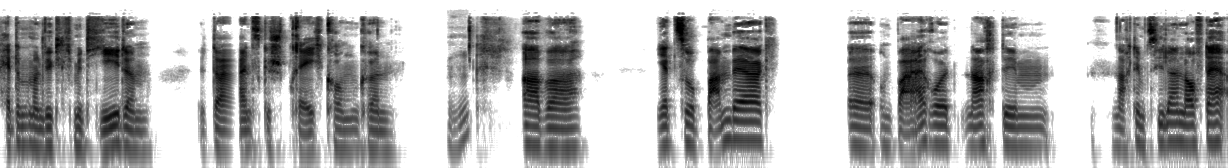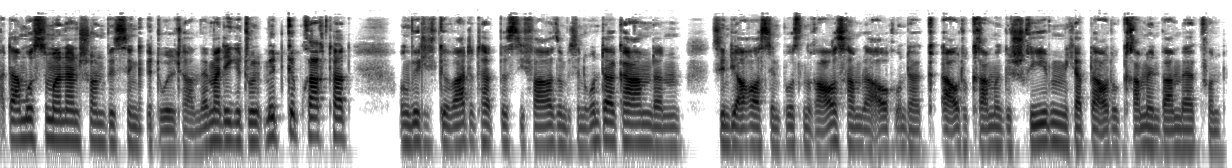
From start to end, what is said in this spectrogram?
hätte man wirklich mit jedem da ins Gespräch kommen können. Mhm. Aber jetzt so Bamberg äh, und Bayreuth nach dem nach dem Zieleinlauf, da, da musste man dann schon ein bisschen Geduld haben. Wenn man die Geduld mitgebracht hat und wirklich gewartet hat, bis die Fahrer so ein bisschen runterkamen. Dann sind die auch aus den Bussen raus, haben da auch unter äh, Autogramme geschrieben. Ich habe da Autogramme in Bamberg von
